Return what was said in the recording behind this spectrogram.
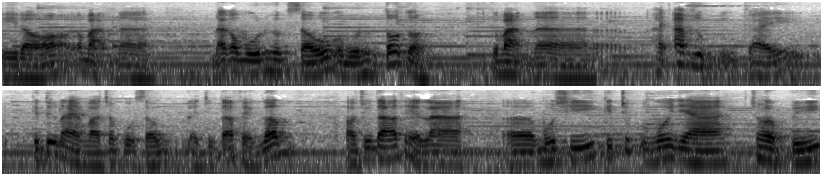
Thì đó các bạn à, đã có bốn hướng xấu và bốn hướng tốt rồi. Thì các bạn à, hãy áp dụng những cái kiến thức này vào trong cuộc sống để chúng ta có thể ngẫm hoặc chúng ta có thể là uh, bố trí kiến trúc của ngôi nhà cho hợp lý.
